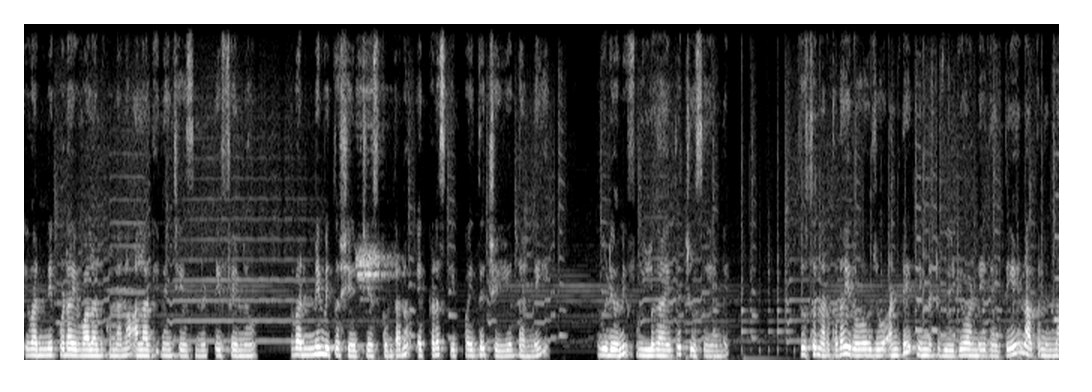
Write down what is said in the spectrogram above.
ఇవన్నీ కూడా ఇవ్వాలనుకున్నాను. అలాగే నేను చేసిన టిఫిన్ ఇవన్నీ మీతో షేర్ చేసుకుంటాను. ఎక్కడ స్కిప్ అయితే చేయొద్దండి. వీడియోని ఫుల్గా అయితే చూసేయండి. చూస్తున్నారు కదా ఈరోజు అంటే నిన్నటి వీడియో అండి ఇదైతే. నాకు నిన్న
